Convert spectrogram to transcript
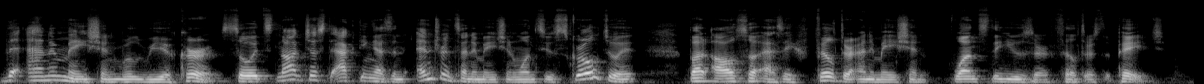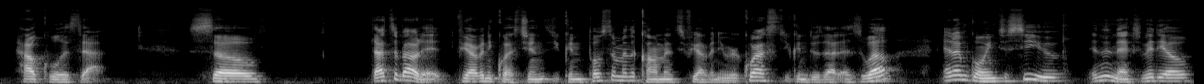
the animation will reoccur. So it's not just acting as an entrance animation once you scroll to it, but also as a filter animation once the user filters the page. How cool is that? So that's about it. If you have any questions, you can post them in the comments. If you have any requests, you can do that as well. And I'm going to see you in the next video.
